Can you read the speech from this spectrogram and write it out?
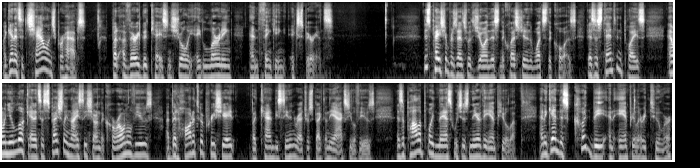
Again, it's a challenge perhaps, but a very good case and surely a learning and thinking experience. This patient presents with jaundice, and the question is, what's the cause? There's a stent in place, and when you look, and it's especially nicely shown in the coronal views, a bit harder to appreciate, but can be seen in retrospect on the axial views. There's a polypoid mass which is near the ampulla. And again, this could be an ampullary tumor.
